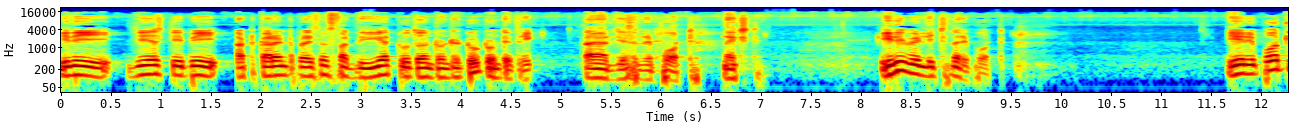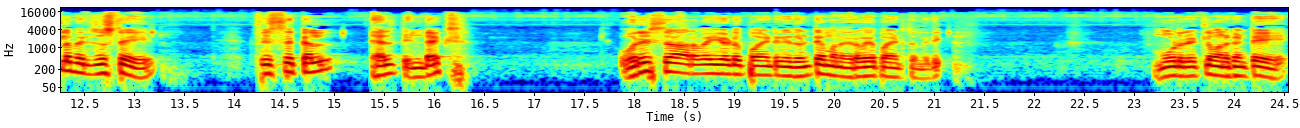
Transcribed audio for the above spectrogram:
ఇది GSTP at current prices for the year two thousand twenty two twenty three తయారు చేసిన రిపోర్ట్ నెక్స్ట్ ఇది వీళ్ళు ఇచ్చిన రిపోర్ట్ ఈ రిపోర్ట్లో మీరు చూస్తే ఫిజికల్ హెల్త్ ఇండెక్స్ ఒరిస్సా అరవై ఏడు పాయింట్ ఎనిమిది ఉంటే మనం ఇరవై పాయింట్ తొమ్మిది. మూడు రెట్లు మనకంటే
